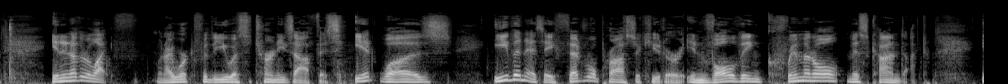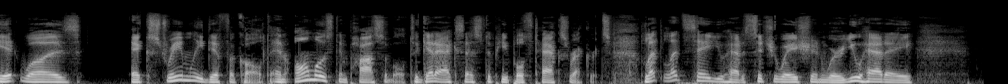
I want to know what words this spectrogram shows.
In another life, when I worked for the U.S. Attorney's Office, it was even as a federal prosecutor involving criminal misconduct, it was extremely difficult and almost impossible to get access to people's tax records. Let let's say you had a situation where you had a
